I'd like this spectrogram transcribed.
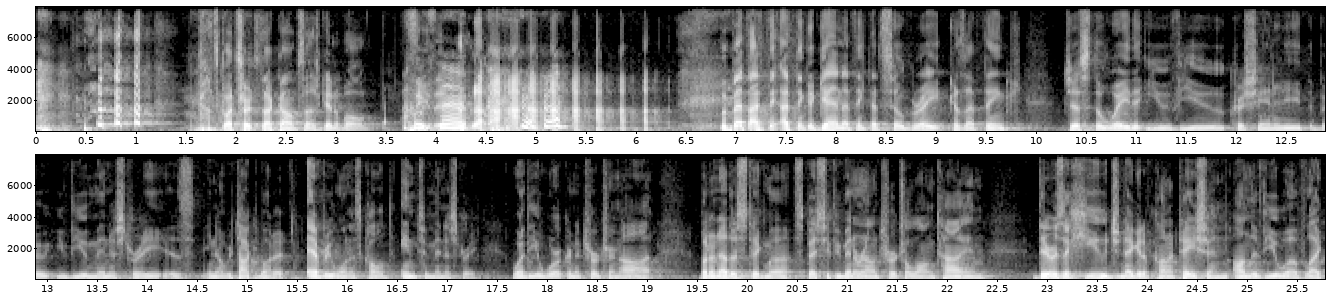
Beth. GodSquadChurch.com slash get involved. Oh, snap. But Beth, I think I think again, I think that's so great because I think just the way that you view Christianity, the way you view ministry is, you know, we talked about it. Everyone is called into ministry, whether you work in a church or not. But another stigma, especially if you've been around church a long time, there is a huge negative connotation on the view of like,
